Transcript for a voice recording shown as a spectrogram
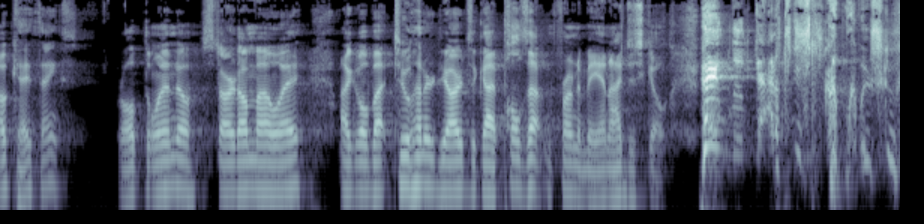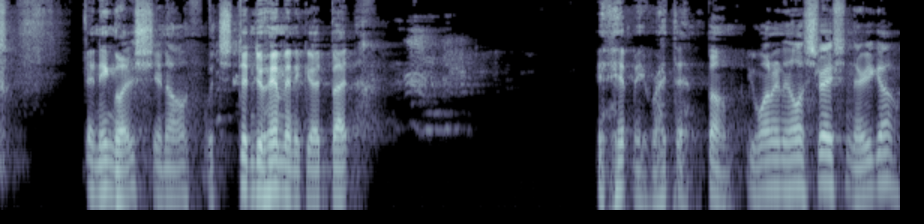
Okay, thanks. Roll up the window, start on my way. I go about 200 yards. The guy pulls out in front of me, and I just go, hey, in English, you know, which didn't do him any good, but it hit me right then. Boom. You want an illustration? There you go.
